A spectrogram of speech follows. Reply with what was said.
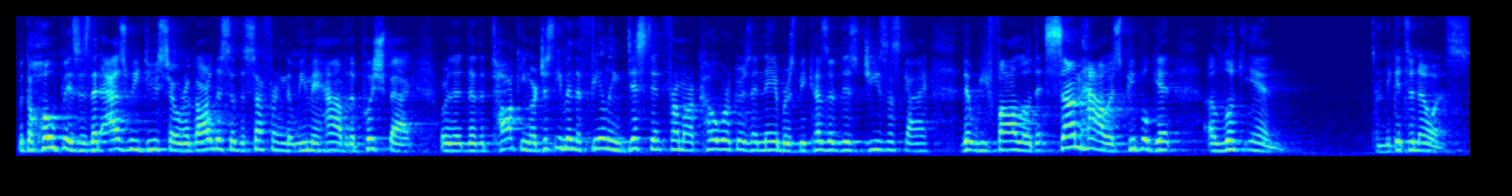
But the hope is, is that as we do so, regardless of the suffering that we may have, the pushback or the, the, the, talking or just even the feeling distant from our coworkers and neighbors because of this Jesus guy that we follow, that somehow as people get a look in and they get to know us,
